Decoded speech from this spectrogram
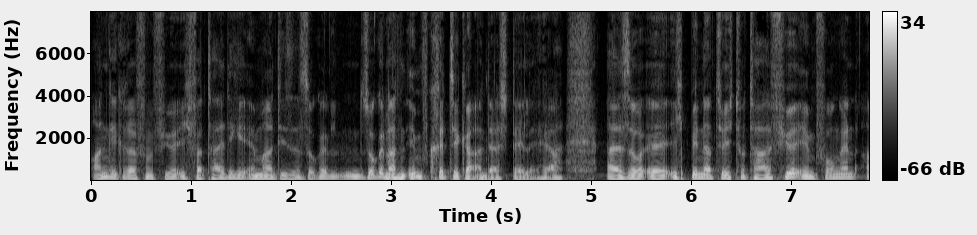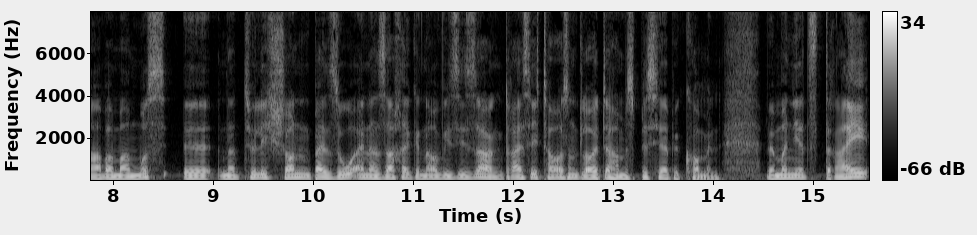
angegriffen für. Ich verteidige immer diese sogenannten Impfkritiker an der Stelle. Ja, also äh, ich bin natürlich total für Impfungen, aber man muss äh, natürlich schon bei so einer Sache, genau wie Sie sagen, 30.000 Leute haben es bisher bekommen. Wenn man jetzt drei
